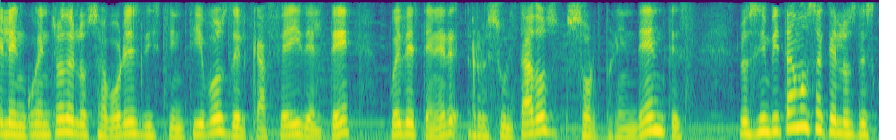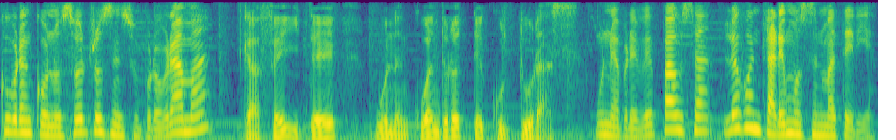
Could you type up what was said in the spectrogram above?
El encuentro de los sabores distintivos del café y del té puede tener resultados sorprendentes. Los invitamos a que los descubran con nosotros en su programa Café y té, un encuentro de culturas. Una breve pausa, luego entraremos en materia.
